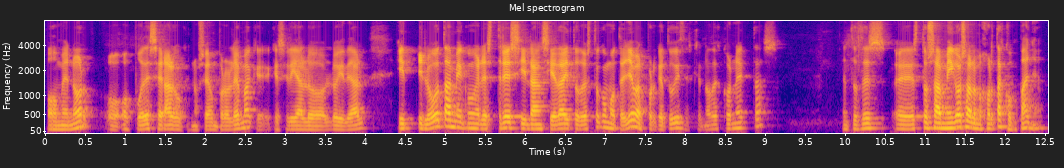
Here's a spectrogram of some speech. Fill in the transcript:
o, menor, o, puede ser algo que no sea un problema, que, sería lo, lo ideal. Y, y, luego también con el estrés y la ansiedad y todo esto, ¿cómo te llevas? Porque tú dices que no desconectas entonces, eh, estos amigos a lo mejor te acompañan.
